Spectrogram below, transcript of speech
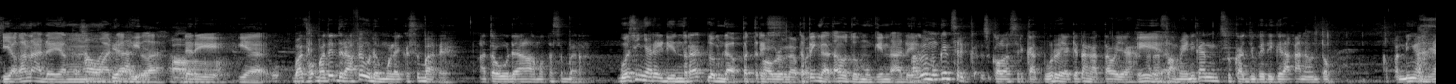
Iya kan ada yang mewadahi ya? lah dari ya. Berarti, berarti draftnya udah mulai kesebar ya? Atau udah lama kesebar? Gue sih nyari di internet belum dapet, Riz. Oh, belum dapet. Tapi nggak tahu tuh mungkin ada Tapi yang. mungkin kalau serikat buruh ya kita nggak tahu ya. Karena Iya. selama ini kan suka juga digerakkan untuk kepentingan ya.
